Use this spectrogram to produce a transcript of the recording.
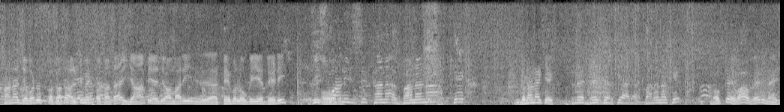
खाना ज़बरदस्त पकाता है अल्टीमेट पकाता है। यहाँ पे है जो हमारी टेबल हो गई है रेडी This और- one is kind of banana banana cake yeah, yeah, okay वाह very nice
